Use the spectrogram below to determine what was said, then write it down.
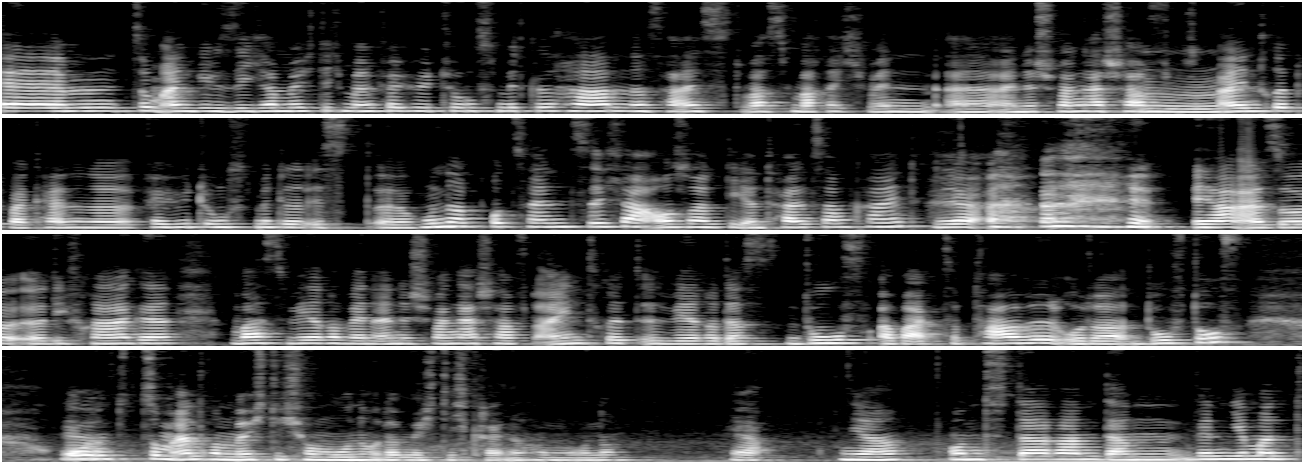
Ähm, zum einen, wie sicher möchte ich mein Verhütungsmittel haben? Das heißt, was mache ich, wenn äh, eine Schwangerschaft mhm. eintritt, weil keine Verhütungsmittel ist äh, 100% sicher sicher, außer die Enthaltsamkeit. Ja, ja also äh, die Frage, was wäre, wenn eine Schwangerschaft eintritt, wäre das doof, aber akzeptabel oder doof, doof? Ja. Und zum anderen möchte ich Hormone oder möchte ich keine Hormone? Ja. Ja, und daran dann, wenn jemand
